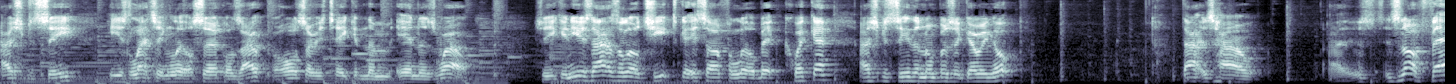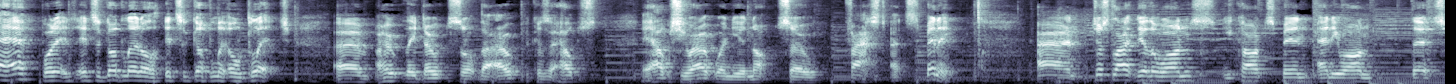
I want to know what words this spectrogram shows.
as you can see, he's letting little circles out, but also he's taking them in as well. So you can use that as a little cheat to get yourself a little bit quicker. As you can see, the numbers are going up. That is how. Uh, it's, not fair, but it, it's a good little. It's a good little glitch. Um, I hope they don't sort that out because it helps. It helps you out when you're not so fast at spinning. And just like the other ones, you can't spin anyone that's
